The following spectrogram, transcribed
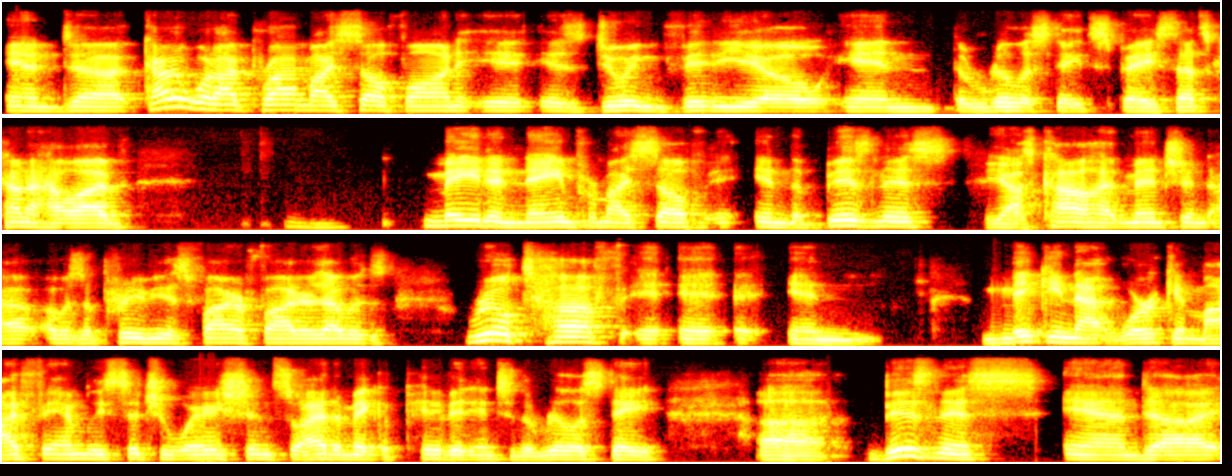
and uh, kind of what I pride myself on is, is doing video in the real estate space. That's kind of how I've made a name for myself in the business. Yeah. As Kyle had mentioned, I, I was a previous firefighter. That was real tough in, in, in, making that work in my family situation. So I had to make a pivot into the real estate uh, business, and uh,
